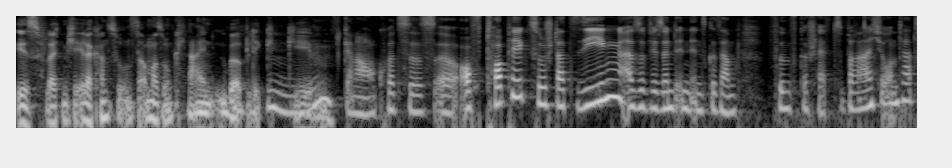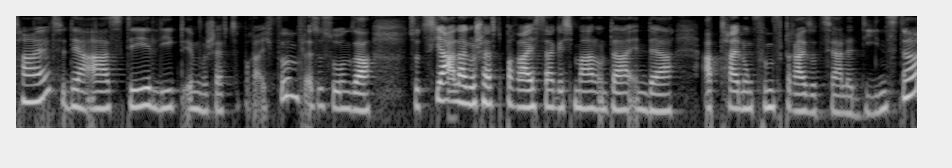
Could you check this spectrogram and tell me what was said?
ist. Vielleicht, Michaela, kannst du uns da auch mal so einen kleinen Überblick mhm, geben? Genau, kurzes äh, Off-Topic zur Stadt Siegen. Also wir sind in insgesamt fünf Geschäftsbereiche unterteilt. Der ASD liegt im Geschäftsbereich 5. Das ist so unser sozialer Geschäftsbereich, sage ich mal, und da in der Abteilung 5.3 soziale Dienste.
